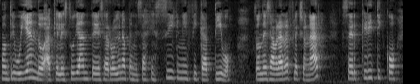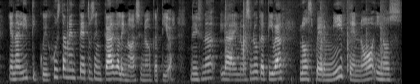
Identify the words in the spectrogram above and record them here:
contribuyendo a que el estudiante desarrolle un aprendizaje significativo, donde sabrá reflexionar, ser crítico y analítico, y justamente esto se encarga la innovación educativa. La innovación, educativa nos permite ¿no? y nos,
